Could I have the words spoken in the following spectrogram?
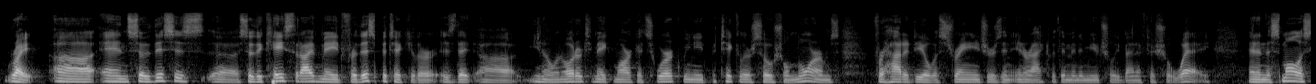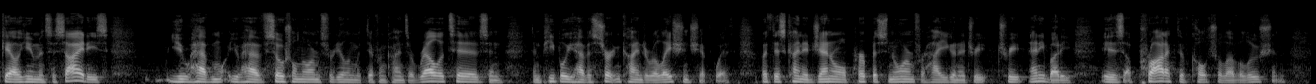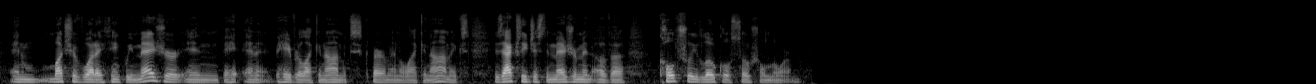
Right, uh, and so this is uh, so the case that I've made for this particular is that uh, you know in order to make markets work, we need particular social norms for how to deal with strangers and interact with them in a mutually beneficial way. And in the smallest scale human societies, you have you have social norms for dealing with different kinds of relatives and and people you have a certain kind of relationship with. But this kind of general purpose norm for how you're going to treat treat anybody is a product of cultural evolution. And much of what I think we measure in, in behavioral economics, experimental economics, is actually just a measurement of a culturally local social norm.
